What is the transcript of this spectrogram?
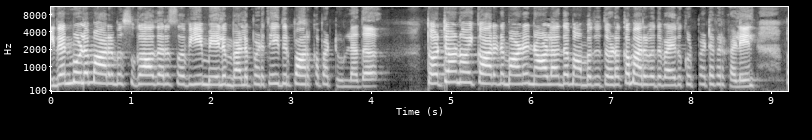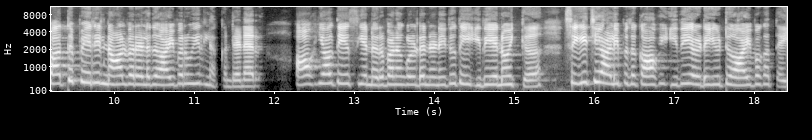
இதன் மூலம் ஆரம்ப சுகாதார சேவையை மேலும் வலுப்படுத்த எதிர்பார்க்கப்பட்டுள்ளது. தொற்றா நோய் காரணமான நாளாந்தம் ஐம்பது தொடக்கம் அறுபது வயதுக்குட்பட்டவர்களில் பத்து பேரில் நால்வர் அல்லது ஐவர் உயிரிழக்கின்றனர். ஆகையால் தேசிய நிறுவனங்களுடன் இணைந்து இதய நோய்க்கு சிகிச்சை அளிப்பதற்காக இதய இடையீட்டு ஆய்வகத்தை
